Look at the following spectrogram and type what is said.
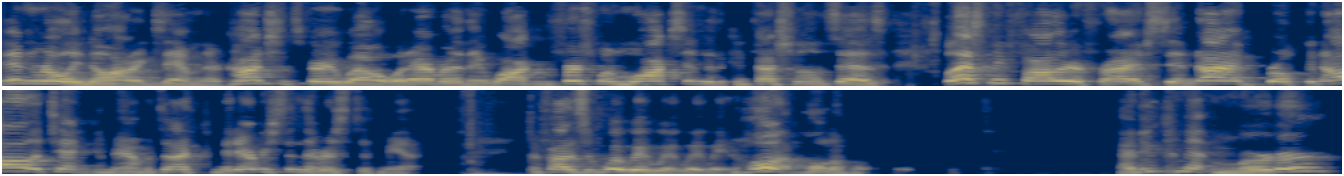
didn't really know how to examine their conscience very well, whatever. And they walk, the first one walks into the confessional and says, Bless me, Father, for I have sinned. I have broken all the Ten Commandments. I've committed every sin there is to me. The father said, Wait, wait, wait, wait, wait. Hold up, hold up. Hold up. Have you commit murder?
